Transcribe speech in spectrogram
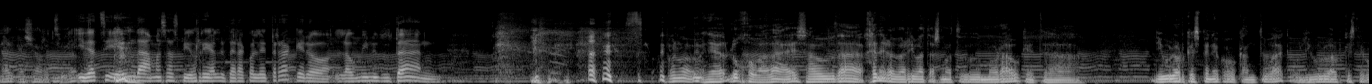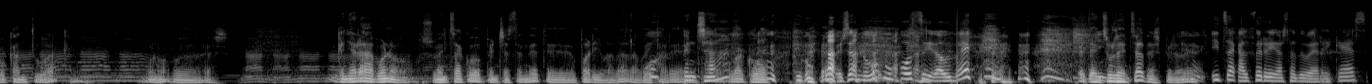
Bai, arratsaldeon. Idatzi egun da amazazpi horri aldetarako letrak, gero lau minututan. bueno, baina lujo bada, ez? Hau da, genero berri bat asmatu du morauk, eta liburu aurkezpeneko kantuak, liburu aurkezteko kantuak, bueno, pues, Gainera, bueno, zuentzako pentsatzen dut, eh, opari badala baita ere. pentsa? Olako, Esan dugu, gupozi gaude. eta entzulentzat, espero dut. Itzak alferri gastatu beharrik, ez?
